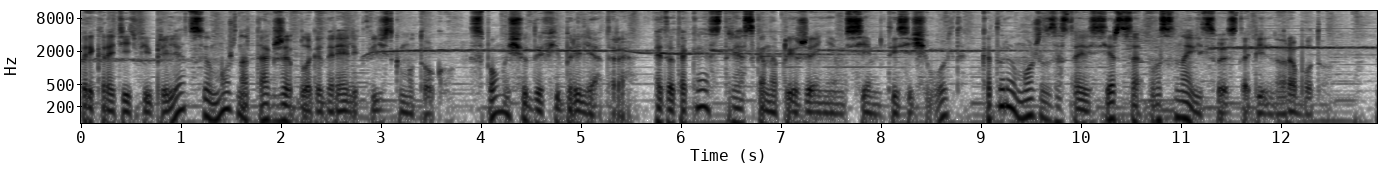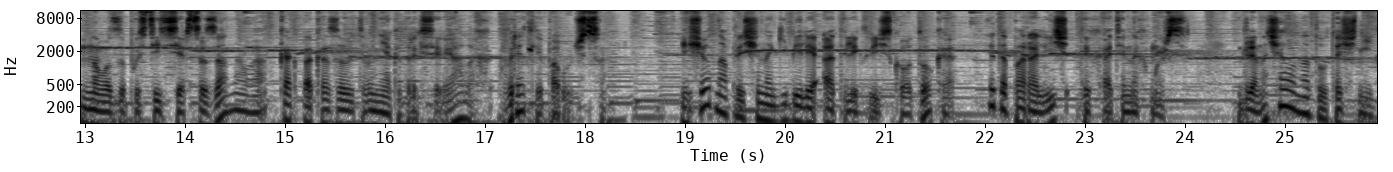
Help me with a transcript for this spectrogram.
Прекратить фибрилляцию можно также благодаря электрическому току – с помощью дефибриллятора. Это такая встряска напряжением в 7000 вольт, которая может заставить сердце восстановить свою стабильную работу. Но вот запустить сердце заново, как показывают в некоторых сериалах, вряд ли получится. Еще одна причина гибели от электрического тока – это паралич дыхательных мышц. Для начала надо уточнить,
